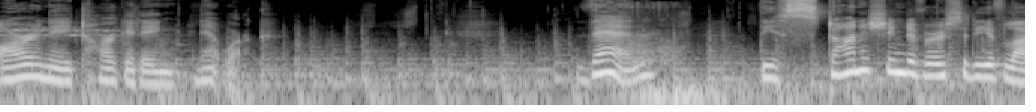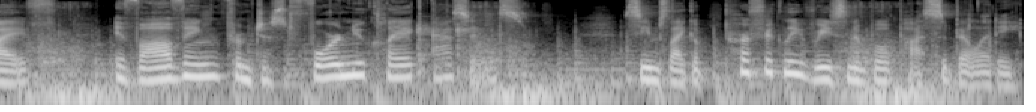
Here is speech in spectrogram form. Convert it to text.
RNA targeting network. Then, the astonishing diversity of life evolving from just four nucleic acids seems like a perfectly reasonable possibility.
